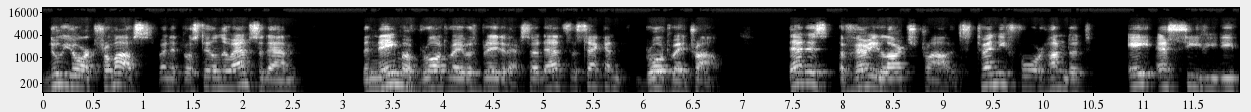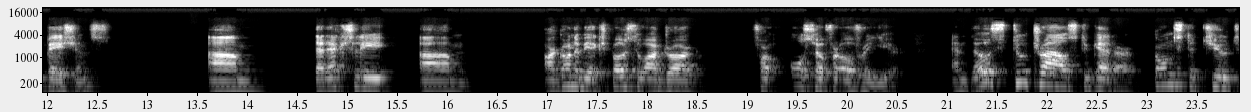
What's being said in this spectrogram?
New York from us, when it was still New Amsterdam, the name of Broadway was Brede So that's the second Broadway trial. That is a very large trial. It's 2,400 ASCVD patients um, that actually um, are going to be exposed to our drug for also for over a year. And those two trials together constitute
